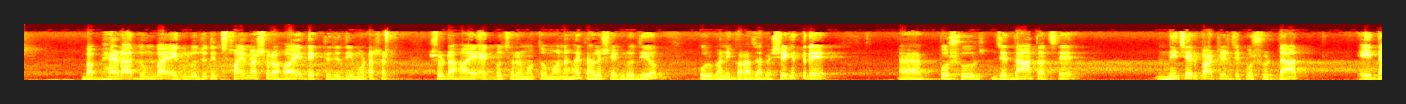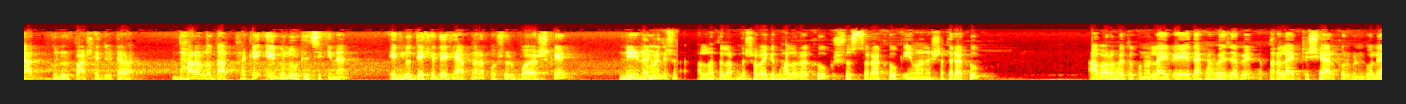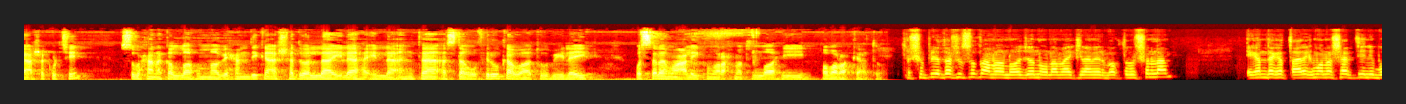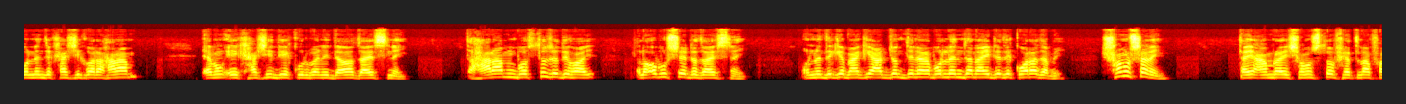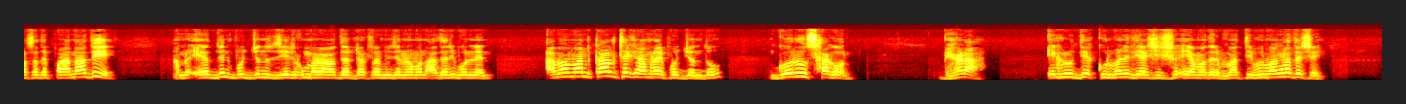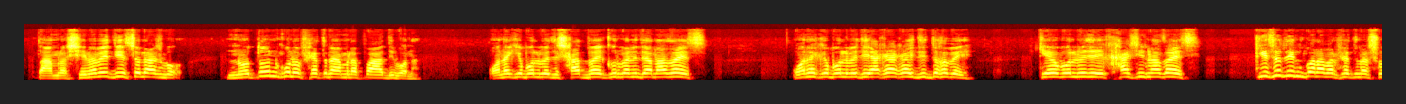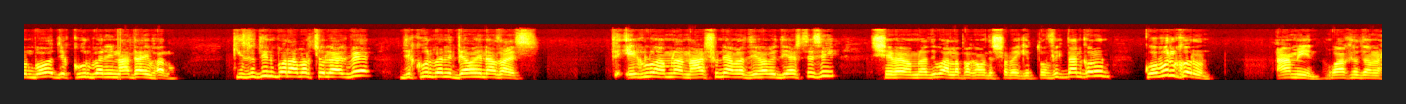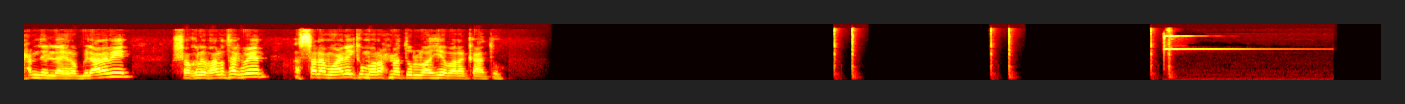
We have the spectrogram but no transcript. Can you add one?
বা ভেড়া দুম্বা এগুলো যদি ছয় মাসের হয় দেখতে যদি মোটা সোটা- হয় এক বছরের মতো মনে হয় তাহলে সেগুলো দিয়েও কুরবানি করা যাবে। সেক্ষেত্রে আহ, পশুর যে দাঁত আছে নিচের পাটের যে পশুর দাঁত এই দাঁতগুলোর পাশে দুইটা ধারালো দাঁত থাকে এগুলো উঠেছে কিনা এগুলো দেখে দেখে আপনারা পশুর বয়সকে নির্ণয় আল্লাহ তালা আপনাদের সবাইকে ভালো রাখুক সুস্থ রাখুক ইমানের সাথে রাখুক। আবারও হয়তো কোনো লাইভে দেখা হয়ে যাবে। আপনারা লাইভটি শেয়ার করবেন বলে আশা করছি। সুবহানাক আল্লাহুম্মা বিহামদিকা, আশহাদু আল্লা ইলাহা ইল্লা আনতা, আস্তাগফিরুকা ওয়া ইলাইক। ওয়াসসালামু আলাইকুম ওয়া রাহমাতুল্লাহি ওয়া তো সুপ্রিয় দর্শক শ্রোতা, আমরা নয়জন ওলামাই কিরামের বক্তব্য শুনলাম। এখান থেকে তারেক মনোয়ার সাহেব, তিনি বললেন যে খাসি করা হারাম এবং এই খাসি দিয়ে কুরবানি দেওয়া জায়েজ নেই। তা হারাম বস্তু যদি হয়, তাহলে অবশ্যই এটা জায়েজ নেই। অন্যদিকে বাকি আটজন তিনারা বললেন যে না, এটা দিয়ে করা যাবে। সমস্যা নেই। তাই আমরা এই সমস্ত ফেতনা, ফাসাদে পা না দিয়ে আমরা এতদিন পর্যন্ত যেরকমভাবে আমাদের ডক্টর মিজানুর রহমান আজারি বললেন, আবামান কাল থেকে আমরা এই পর্যন্ত গরু, ছাগল, ভেড়া এগুলো দিয়ে কুরবানি দিয়ে আসি এই আমাদের মাতৃভূমি বাংলাদেশে। তো আমরা সেভাবেই দিয়ে চলে আসব। নতুন কোনো ফেতনা আমরা পা দিব না। অনেকে বলবে যে, সাত ভাই কুরবানি দেওয়া না যায় অনেকে বলবে যে, একা একাই দিতে হবে। কেউ বলবে যে, খাসি না যায় কিছুদিন পর আবার ফেতনা শুনব যে কুরবানি না দেয় ভালো। কিছুদিন পর আবার চলে আসবে যে কুরবানি দেওয়াই না যায়। তো এগুলো আমরা না শুনে আমরা যেভাবে দিয়ে আসতেছি, সেভাবে আমরা দিব। আল্লাহ পাক আমাদের সবাইকে তৌফিক দান করুন, কবুল করুন। আমিন। ওয়াকিদান আলহামদুলিল্লাহ রবিল আলমিন। সকলে ভালো থাকবেন। আসসালামু আলাইকুম রহমতুল্লাহ বারাকাতু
